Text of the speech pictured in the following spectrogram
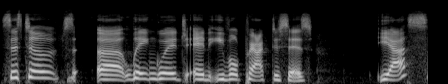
systems, uh, language, and evil practices. Yes.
